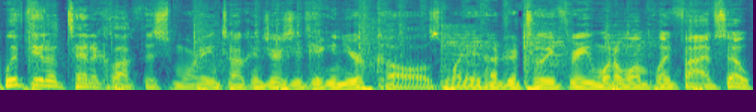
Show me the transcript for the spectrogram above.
With you till 10 o'clock this morning, talking Jersey, taking your calls, 1 800 283 101.5. So,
